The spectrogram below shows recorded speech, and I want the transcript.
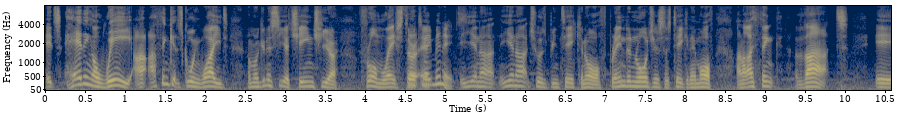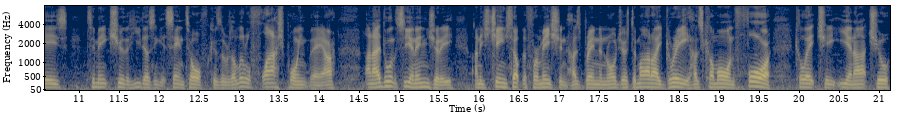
It's heading away. I, I think it's going wide. And we're going to see a change here from Leicester. 38 Uh, minutes. Ian, Iheanacho's been taken off. Brendan Rodgers has taken him off. And I think that is to make sure that he doesn't get sent off because there was a little flashpoint there and I don't see an injury and he's changed up the formation has Brendan Rodgers Demarai Gray has come on for Kelechi Iheanacho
